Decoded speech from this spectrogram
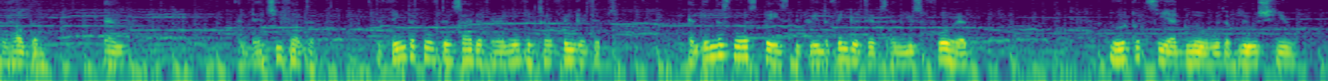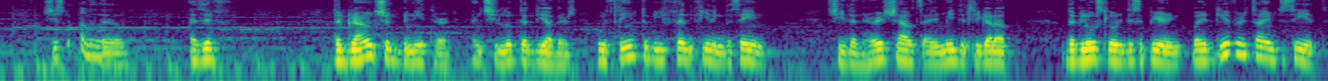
and help them, and and then she felt it. The thing that moved inside of her moving to her fingertips. And in the small space between the fingertips and Youssef's forehead, Nour could see a glow with a bluish hue. She smiled a little, as if the ground shook beneath her, and she looked at the others, who seemed to be fe- feeling the same. She then heard shouts and immediately got up, the glow slowly disappearing, but it gave her time to see it.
